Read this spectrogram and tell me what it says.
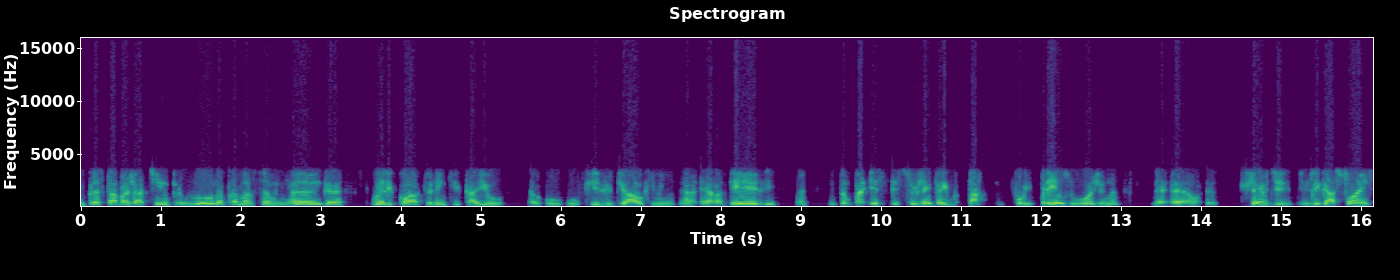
emprestava jatinho para o Lula, para a mansão em Angra, o helicóptero em que caiu eh, o, o filho de Alckmin né, era dele. Né? Então, esse, esse, sujeito aí tá, foi preso hoje, né? É, é, cheio de, de ligações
